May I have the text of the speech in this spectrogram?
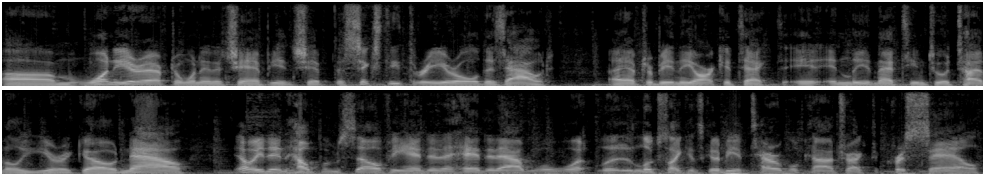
Um, one year after winning a championship, the 63 year old is out uh, after being the architect in leading that team to a title a year ago. Now. You know, he didn't help himself. He handed handed out well, what it looks like it's going to be a terrible contract to Chris Sale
